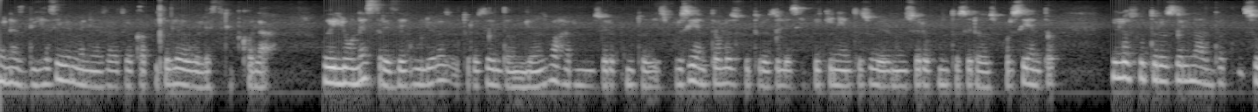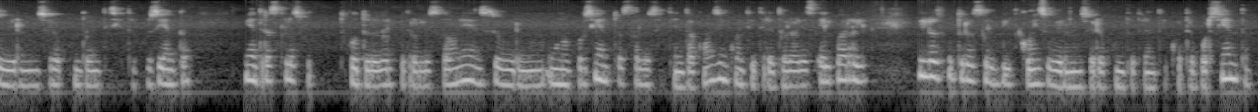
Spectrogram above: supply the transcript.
Buenos días y bienvenidos a otro capítulo de Wall Street Colada. Hoy lunes 3 de julio los futuros del Dow Jones bajaron un 0.10%, los futuros del S&P 500 subieron un 0.02% y los futuros del Nasdaq subieron un 0.27%, mientras que los futuros del petróleo estadounidense subieron un 1% hasta los 70,53 dólares el barril y los futuros del Bitcoin subieron un 0.34%.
